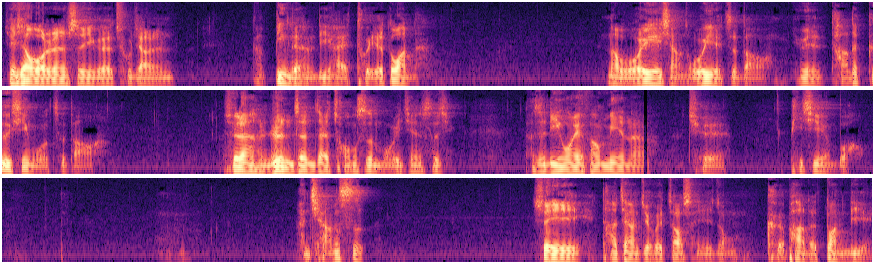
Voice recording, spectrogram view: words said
就像我认识一个出家人。病得很厉害，腿也断了。那我也想，我也知道，因为他的个性我知道啊。虽然很认真在从事某一件事情，但是另外一方面呢，却脾气很不好，很强势，所以他这样就会造成一种可怕的断裂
